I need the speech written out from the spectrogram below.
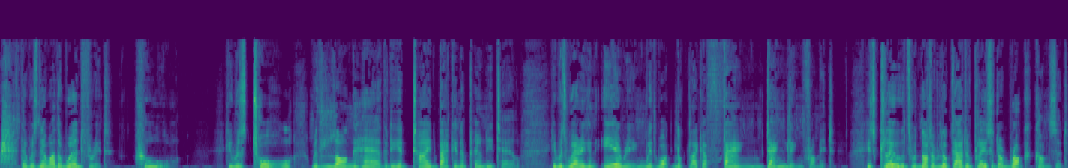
there was no other word for it, cool. He was tall, with long hair that he had tied back in a ponytail. He was wearing an earring with what looked like a fang dangling from it. His clothes would not have looked out of place at a rock concert,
